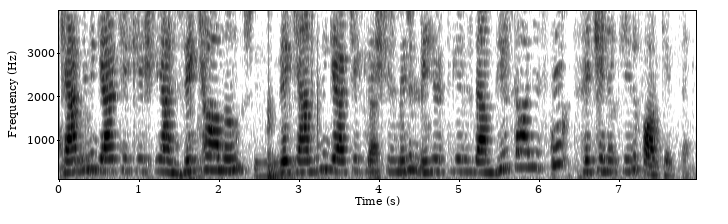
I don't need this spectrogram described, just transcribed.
kendini gerçekleştir yani zekanın ve kendini gerçekleştirmenin belirtilerinden bir tanesi de seçenekleri fark etmektir.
